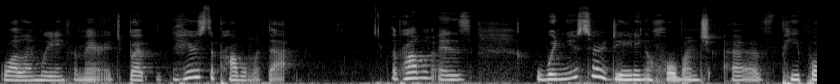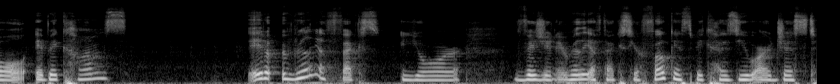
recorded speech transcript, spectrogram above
while I'm waiting for marriage. But here's the problem with that the problem is when you start dating a whole bunch of people, it becomes, it really affects your vision. It really affects your focus because you are just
